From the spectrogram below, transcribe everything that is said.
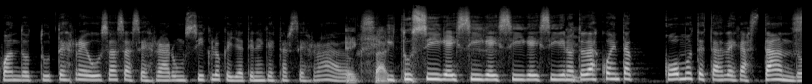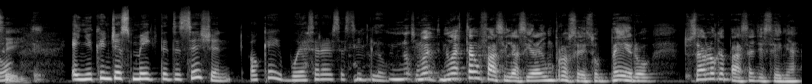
cuando tú te rehusas a cerrar un ciclo que ya tiene que estar cerrado. Exacto. Y tú sigue y sigue y sigue y sigue. y No te das cuenta cómo te estás desgastando. Sí. And you can just make the decision. Ok, voy a cerrar ese ciclo. No, no es, no es tan fácil así, hay un proceso, pero tú sabes lo que pasa, Yesenia.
